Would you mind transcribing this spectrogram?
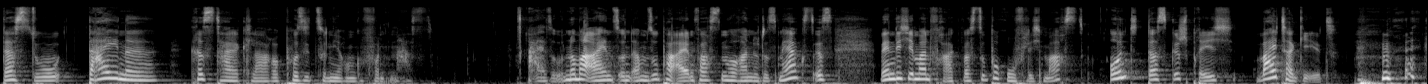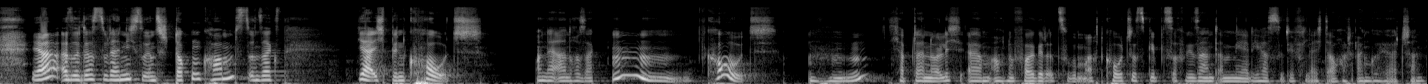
dass du deine kristallklare Positionierung gefunden hast. Also Nummer eins und am super einfachsten, woran du das merkst, ist, wenn dich jemand fragt, was du beruflich machst und das Gespräch weitergeht. ja, also dass du da nicht so ins Stocken kommst und sagst, ja, ich bin Coach. Und der andere sagt, mm, Coach. Mhm. Ich habe da neulich ähm, auch eine Folge dazu gemacht. Coaches gibt es doch wie Sand am Meer, die hast du dir vielleicht auch angehört schon.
